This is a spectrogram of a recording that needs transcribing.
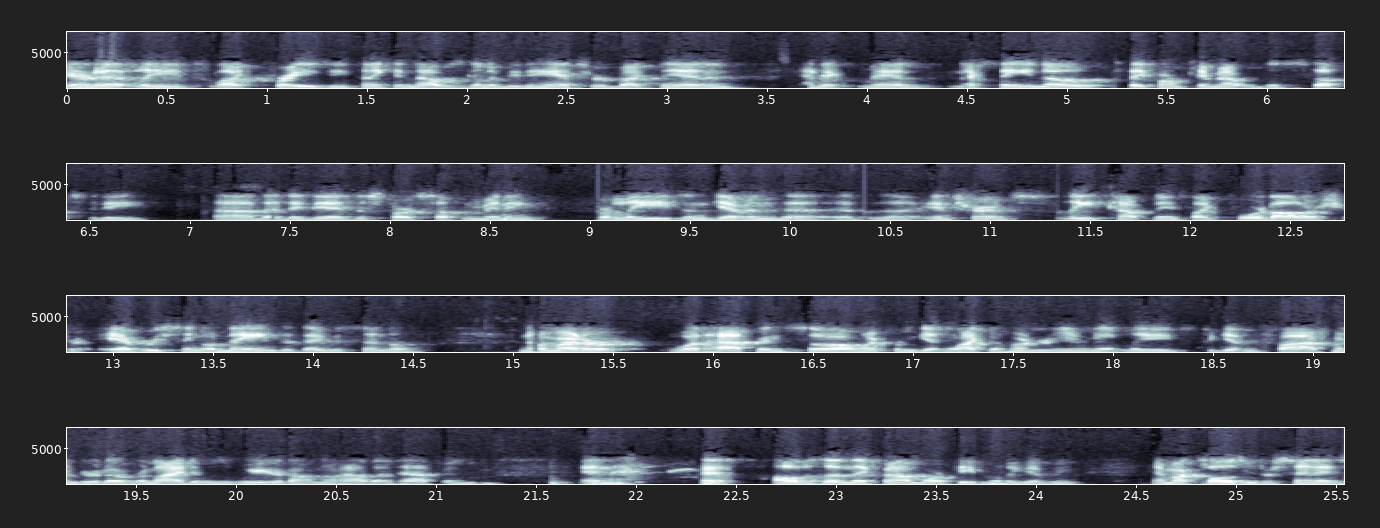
internet leads like crazy, thinking that was going to be the answer back then. And heck, man, next thing you know, State Farm came out with a subsidy uh, that they did to start supplementing for leads and giving the the insurance lead companies like four dollars for every single name that they would send them no matter what happened. So I went from getting like 100 internet leads to getting 500 overnight. It was weird. I don't know how that happened. And all of a sudden they found more people to give me, and my closing percentage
